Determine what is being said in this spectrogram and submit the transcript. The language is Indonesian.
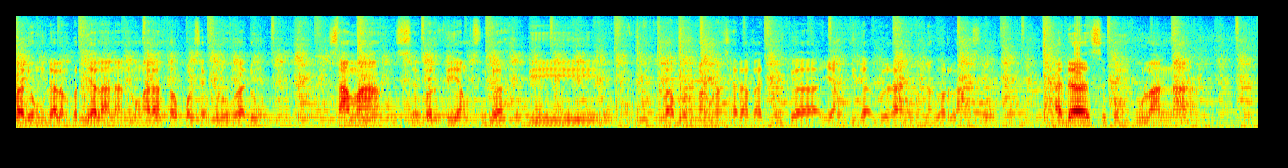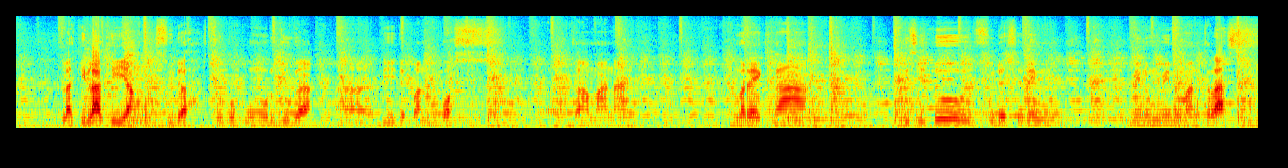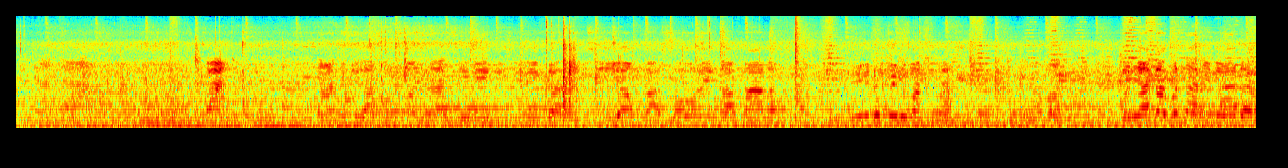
Gadung. Dalam perjalanan mengarah ke Polsek Pulau Gadung, sama seperti yang sudah dilaporkan masyarakat juga yang tidak berani menegur langsung, ada sekumpulan eh, laki-laki yang sudah cukup umur juga eh, di depan pos eh, keamanan. Mereka di situ sudah sering minum minuman keras. Siang, nggak sore, nggak malam, minum minuman keras. Apa? Ternyata benar ini ada.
